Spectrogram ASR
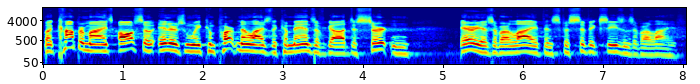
But compromise also enters when we compartmentalize the commands of God to certain areas of our life and specific seasons of our life.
